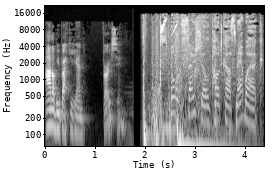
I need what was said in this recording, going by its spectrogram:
And I'll be back again very soon. Sports Social Podcast Network.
